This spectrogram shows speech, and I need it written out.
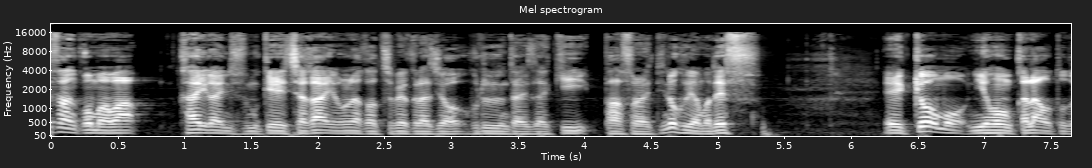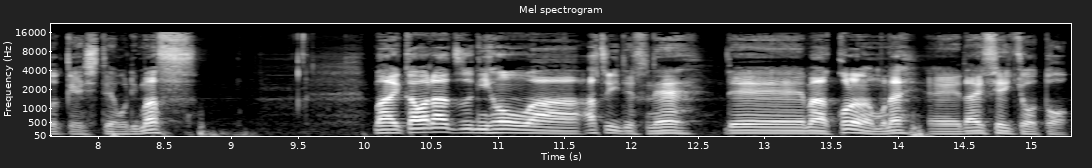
さんこんばんは。海外に住む経営者が世の中をつぶやくラジオ、フルーン滞在記パーソナリティの古山です。えー、今日も日本からお届けしております。まあ相変わらず日本は暑いですね。で、まあコロナもね、えー、大盛況と、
